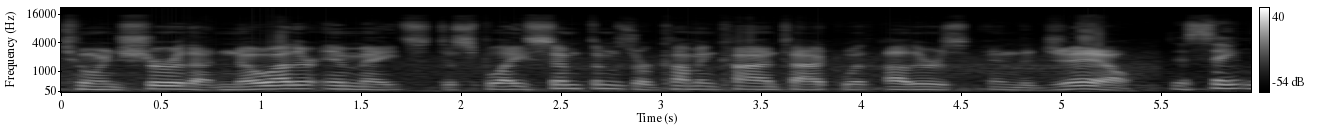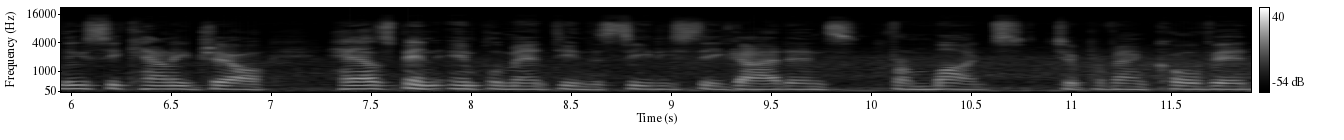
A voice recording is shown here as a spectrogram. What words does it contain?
to ensure that no other inmates display symptoms or come in contact with others in the jail. The St. Lucie County Jail has been implementing the CDC guidance for months to prevent COVID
